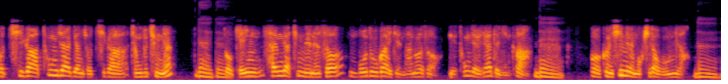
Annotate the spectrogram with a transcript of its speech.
조치가 통제하기 위한 조치가 정부 측면 네, 네. 또 개인 사용자 측면에서 모두가 이제 나눠서 통제를 해야 되니까 네. 어, 그건 시민의 몫이라고 봅니다. 네.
